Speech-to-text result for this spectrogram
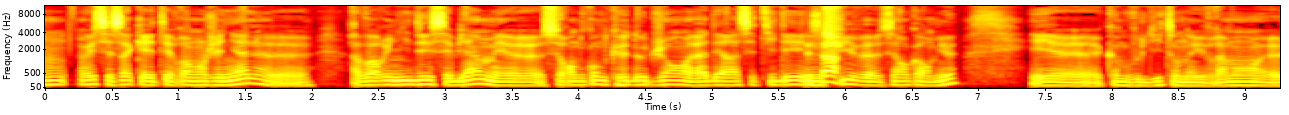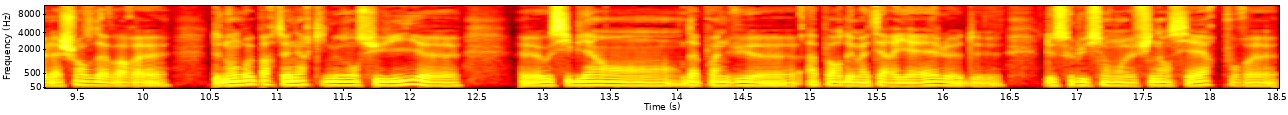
Mm, oui, c'est ça qui a été vraiment génial. Euh, avoir une idée, c'est bien, mais euh, se rendre compte que d'autres gens euh, adhèrent à cette idée et C'est nous ça. suivent, euh, c'est encore mieux. Et euh, comme vous le dites, on a eu vraiment la chance d'avoir euh, de nombreux partenaires qui nous ont suivis, aussi bien en- d'un point de vue euh, apport de matériel, de, de solutions euh, financières pour, euh,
